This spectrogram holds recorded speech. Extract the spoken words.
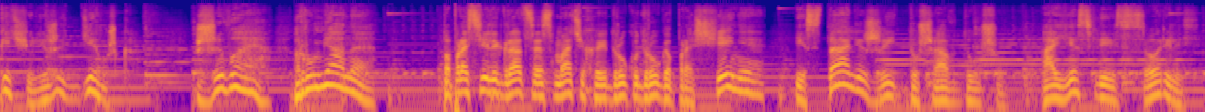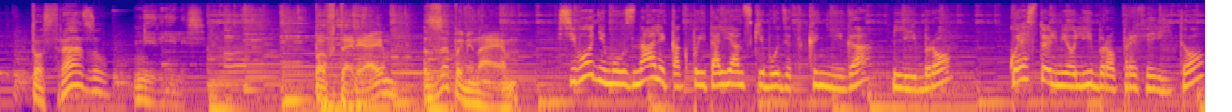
печью лежит девушка, живая, румяная. Попросили Грация с мачехой друг у друга прощения и стали жить душа в душу. А если и ссорились, то сразу мирились. Повторяем, запоминаем. Сегодня мы узнали, как по-итальянски будет книга, libro. Questo è il mio libro preferito.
